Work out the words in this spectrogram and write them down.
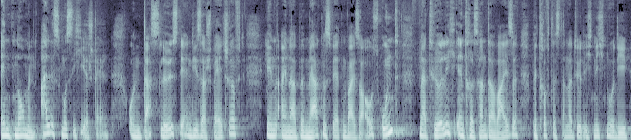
entnommen. Alles muss sich ihr stellen. Und das löst er in dieser Spätschrift in einer bemerkenswerten Weise aus. Und natürlich, interessanterweise, betrifft es dann natürlich nicht nur die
